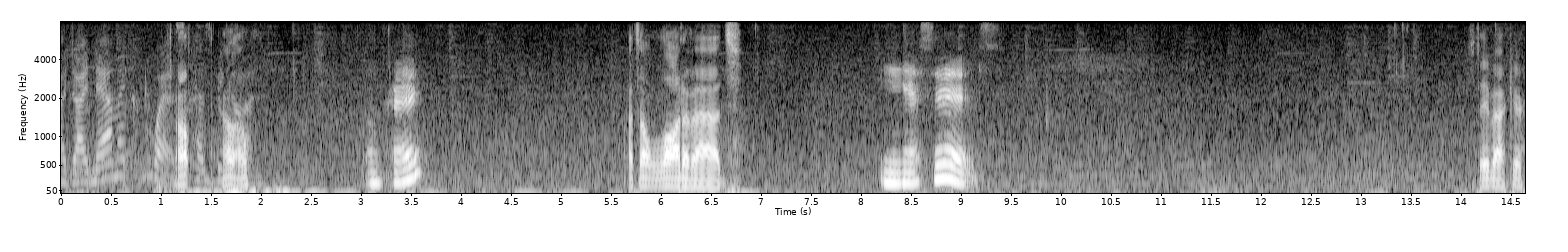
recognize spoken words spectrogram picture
A dynamic quest Oh, has hello. begun. Okay. That's a lot of adds. Yes, it is. Stay back here.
